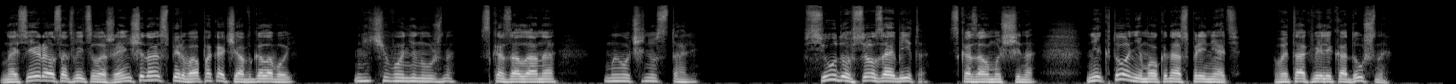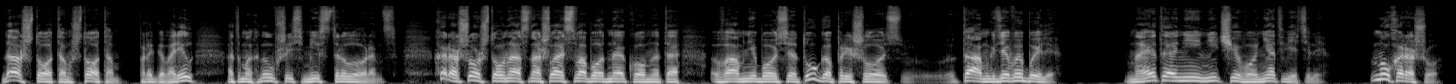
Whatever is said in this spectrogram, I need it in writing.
На сей раз ответила женщина, сперва покачав головой. «Ничего не нужно», — сказала она. «Мы очень устали». «Всюду все забито», — сказал мужчина. «Никто не мог нас принять. Вы так великодушны». «Да что там, что там?» — проговорил, отмахнувшись мистер Лоренс. «Хорошо, что у нас нашлась свободная комната. Вам, небось, туго пришлось там, где вы были?» На это они ничего не ответили. «Ну, хорошо»,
